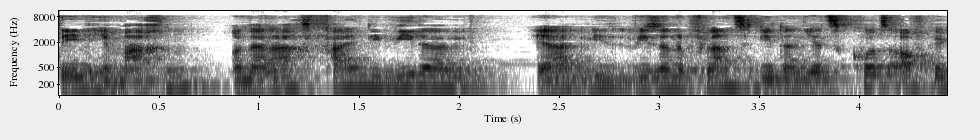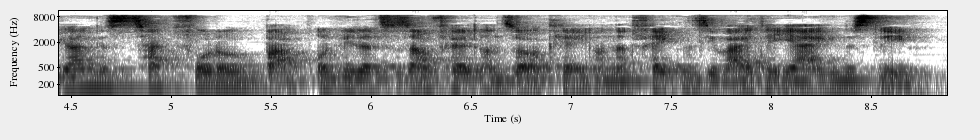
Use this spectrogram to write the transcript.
den hier machen und danach fallen die wieder, ja, wie, wie so eine Pflanze, die dann jetzt kurz aufgegangen ist, zack, Foto, bam, und wieder zusammenfällt und so, okay, und dann faken sie weiter ihr eigenes Leben.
